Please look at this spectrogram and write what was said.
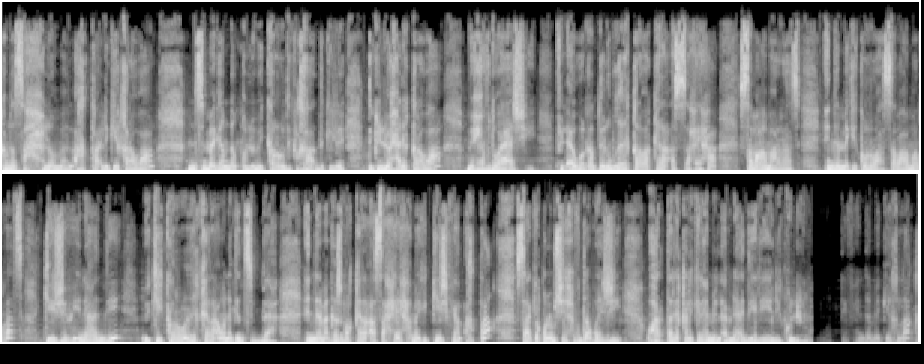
كنبدا نصحح لهم الأخطاء اللي كيقراوها. من تما كنبدا نقول لهم يكرروا ديك الخ... ديك ديك اللوحة اللي يقراوها ما يحفظوهاش. في الأول كنبدا لهم غير يقراوها القراءه الصحيحه سبع مرات. عندما كيكرروها سبع مرات كيجيو هنا عندي وكيكرروا القراءة وأنا كنتبع عندما كنجبر قراءة صحيحة ما كاينش فيها الأخطاء ساعه كيقول لهم شي حفظها واجي وهذه الطريقة اللي كنعمل الأبناء ديالي يعني كلهم. عندما كيخلق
